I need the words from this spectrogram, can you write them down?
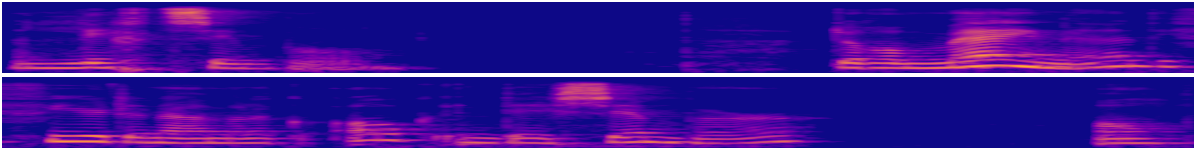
Een lichtsymbool. De Romeinen die vierden namelijk ook in december al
